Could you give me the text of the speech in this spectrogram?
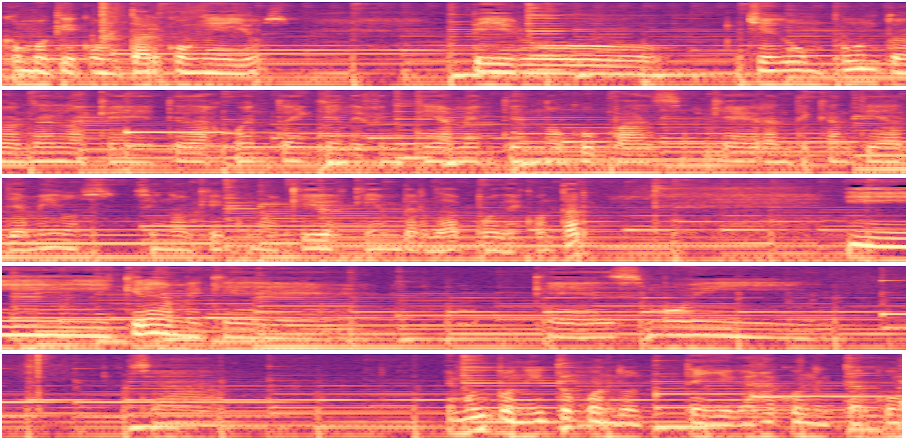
como que contar con ellos. Pero llega un punto en la que te das cuenta en que definitivamente no ocupas que grande cantidad de amigos, sino que con aquellos que en verdad puedes contar. Y créanme que es muy, o sea, es muy bonito cuando te llegas a conectar con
